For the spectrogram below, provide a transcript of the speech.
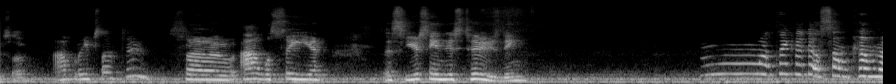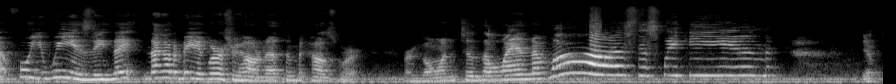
Believe so. I believe so too. So I will see you. This you're seeing this Tuesday. Mm, I think I got something coming up for you Wednesday. They not gonna be a grocery haul or nothing because we're we're going to the land of Oz this weekend. Yep.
